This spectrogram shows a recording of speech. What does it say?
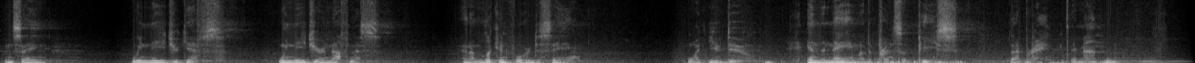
and saying, We need your gifts. We need your enoughness. And I'm looking forward to seeing what you do in the name of the Prince of Peace. I pray. Amen.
